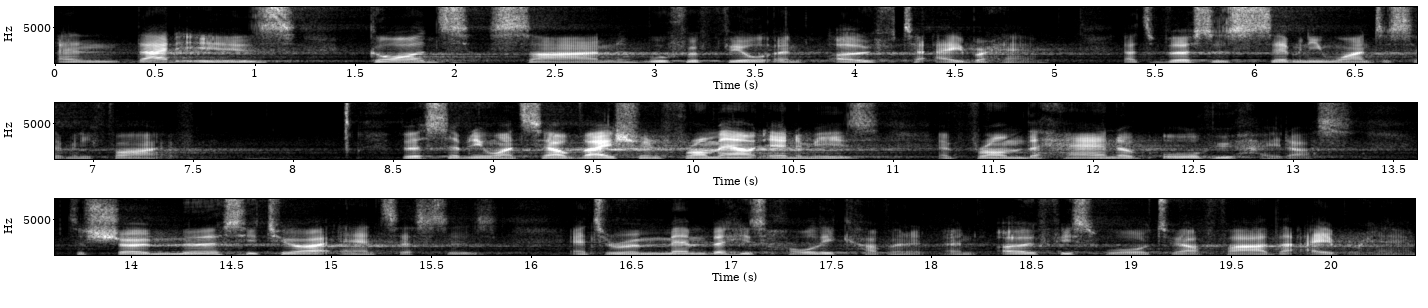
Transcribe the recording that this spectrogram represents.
and that is God's Son will fulfill an oath to Abraham. That's verses 71 to 75. Verse 71 Salvation from our enemies and from the hand of all who hate us, to show mercy to our ancestors, and to remember his holy covenant, an oath he swore to our father Abraham,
